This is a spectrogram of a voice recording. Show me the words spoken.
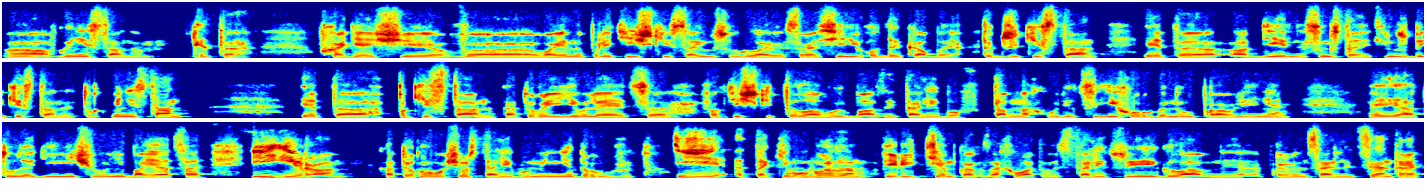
Афганистаном? это входящие в военно-политический союз в главе с Россией ОДКБ Таджикистан, это отдельно самостоятельный Узбекистан и Туркменистан, это Пакистан, который является фактически тыловой базой талибов. Там находятся их органы управления. И оттуда они ничего не боятся. И Иран, который, в общем, с талибами не дружит. И таким образом, перед тем, как захватывать столицу и главные провинциальные центры,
